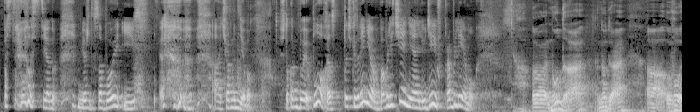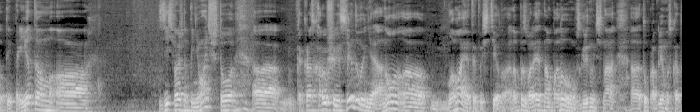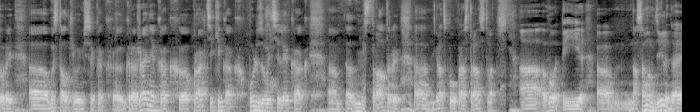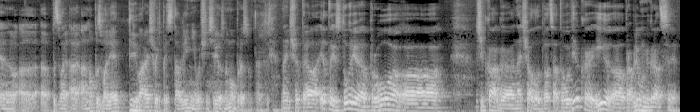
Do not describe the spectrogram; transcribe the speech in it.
построила стену между собой и а, черным небом. Что как бы плохо с точки зрения вовлечения людей в проблему. А, ну да, ну да. А, вот, и при этом Здесь важно понимать, что э, как раз хорошее исследование, оно э, ломает эту стену, оно позволяет нам по-новому взглянуть на э, ту проблему, с которой э, мы сталкиваемся как горожане, как практики, как пользователи, как э, администраторы э, городского пространства. А, вот, и э, на самом деле да, э, э, оно позволяет переворачивать представление очень серьезным образом. Да. Значит, а, это история про а, Чикаго начала 20 века и а, проблему миграции.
